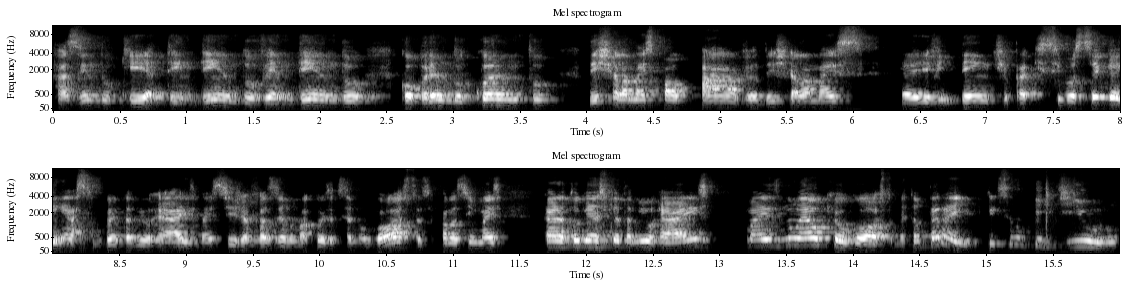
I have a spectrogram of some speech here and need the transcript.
Fazendo o quê? Atendendo, vendendo, cobrando quanto? Deixa ela mais palpável, deixa ela mais é, evidente, para que se você ganhar 50 mil reais, mas seja fazendo uma coisa que você não gosta, você fala assim, mas, cara, eu estou ganhando 50 mil reais, mas não é o que eu gosto. Então, peraí, por que você não pediu, não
